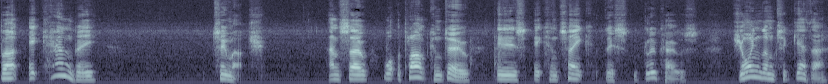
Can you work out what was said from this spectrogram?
But it can be too much and so what the plant can do is it can take this glucose join them together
